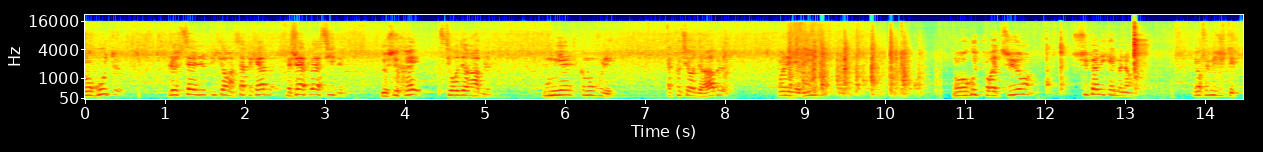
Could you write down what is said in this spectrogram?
On goûte le sel, le piquant, c'est impeccable, mais c'est un peu acide. Le secret, sirop d'érable. ou miel, comme vous voulez. La poudre d'érable, on égalise. On regoute pour être sûr. Super nickel maintenant. Et on fait mijoter.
